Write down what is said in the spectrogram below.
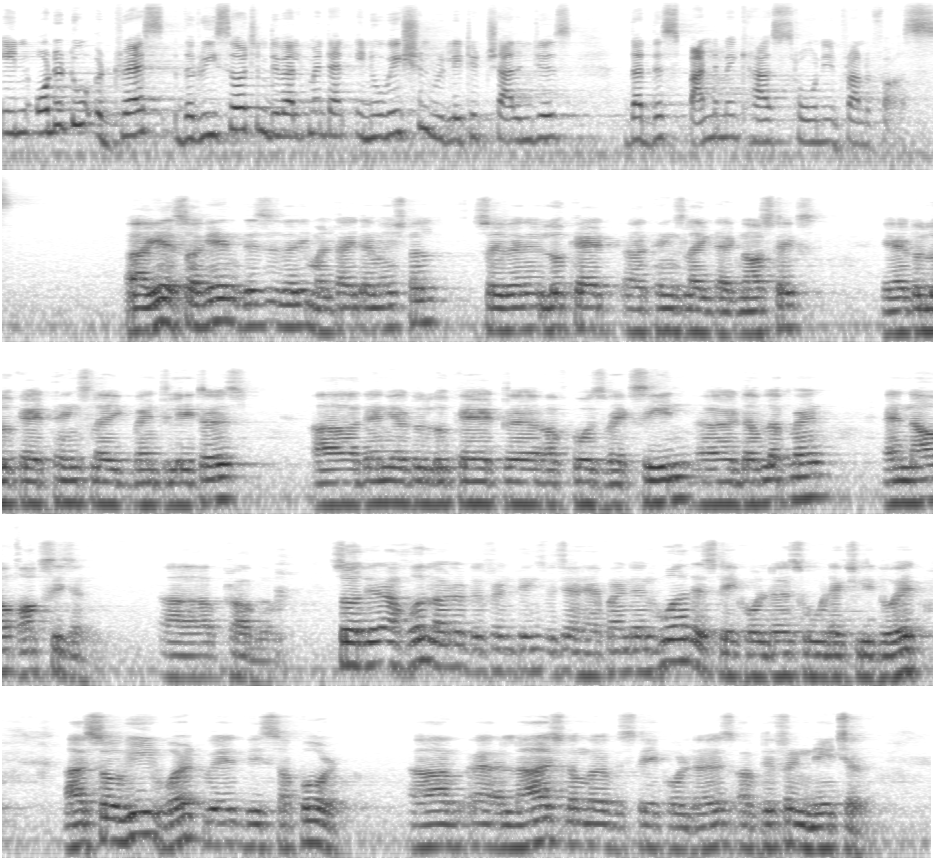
in order to address the research and development and innovation related challenges that this pandemic has thrown in front of us? Uh, yes, so again, this is very multidimensional. So when you look at uh, things like diagnostics, you have to look at things like ventilators. Uh, then you have to look at, uh, of course, vaccine uh, development, and now oxygen uh, problem. So there are a whole lot of different things which have happened, and who are the stakeholders who would actually do it? Uh, so we work with, we support a large number of stakeholders of different nature.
